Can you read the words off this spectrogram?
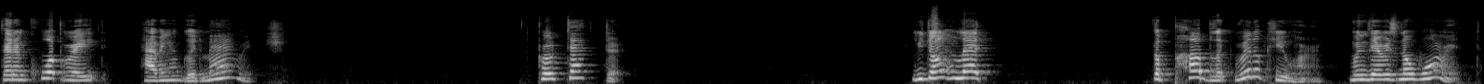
that incorporate having a good marriage. Protector. You don't let the public ridicule her when there is no warrant.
